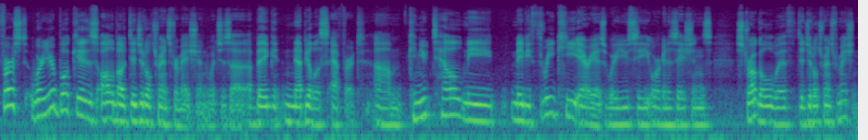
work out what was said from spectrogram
First, where your book is all about digital transformation, which is a, a big nebulous effort, um, can you tell me maybe three key areas where you see organizations struggle with digital transformation?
